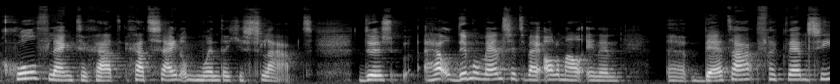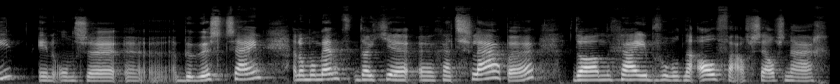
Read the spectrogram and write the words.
golflengte gaat, gaat zijn op het moment dat je slaapt. Dus op dit moment zitten wij allemaal in een uh, beta-frequentie in onze bewustzijn. En op het moment dat je gaat slapen, dan ga je bijvoorbeeld naar alfa of zelfs naar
